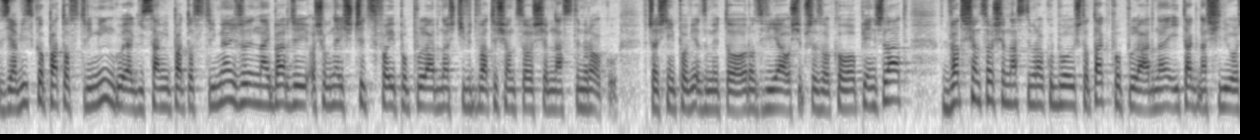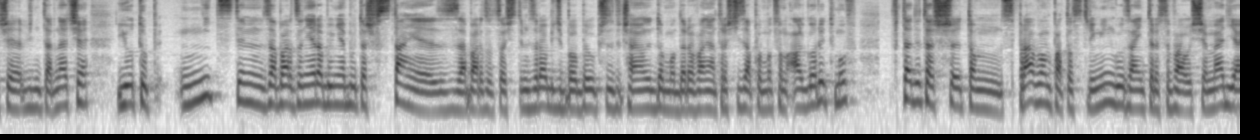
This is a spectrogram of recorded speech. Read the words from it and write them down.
Zjawisko patostreamingu, jak i sami patostreamerzy najbardziej osiągnęli szczyt swojej popularności w 2018 roku. Wcześniej powiedzmy to rozwijało się przez około 5 lat. W 2018 roku było już to tak popularne i tak nasiliło się w internecie. YouTube nic z tym za bardzo nie robił, nie był też w stanie za bardzo coś z tym zrobić, bo był przyzwyczajony do moderowania treści za pomocą algorytmów. Wtedy też tą sprawą patostreamingu zainteresowały się media.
